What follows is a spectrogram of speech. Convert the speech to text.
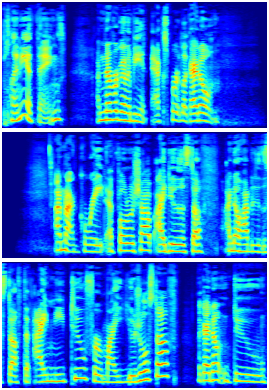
plenty of things. I'm never going to be an expert. Like, I don't I'm not great at Photoshop. I do the stuff, I know how to do the stuff that I need to for my usual stuff. Like I don't do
